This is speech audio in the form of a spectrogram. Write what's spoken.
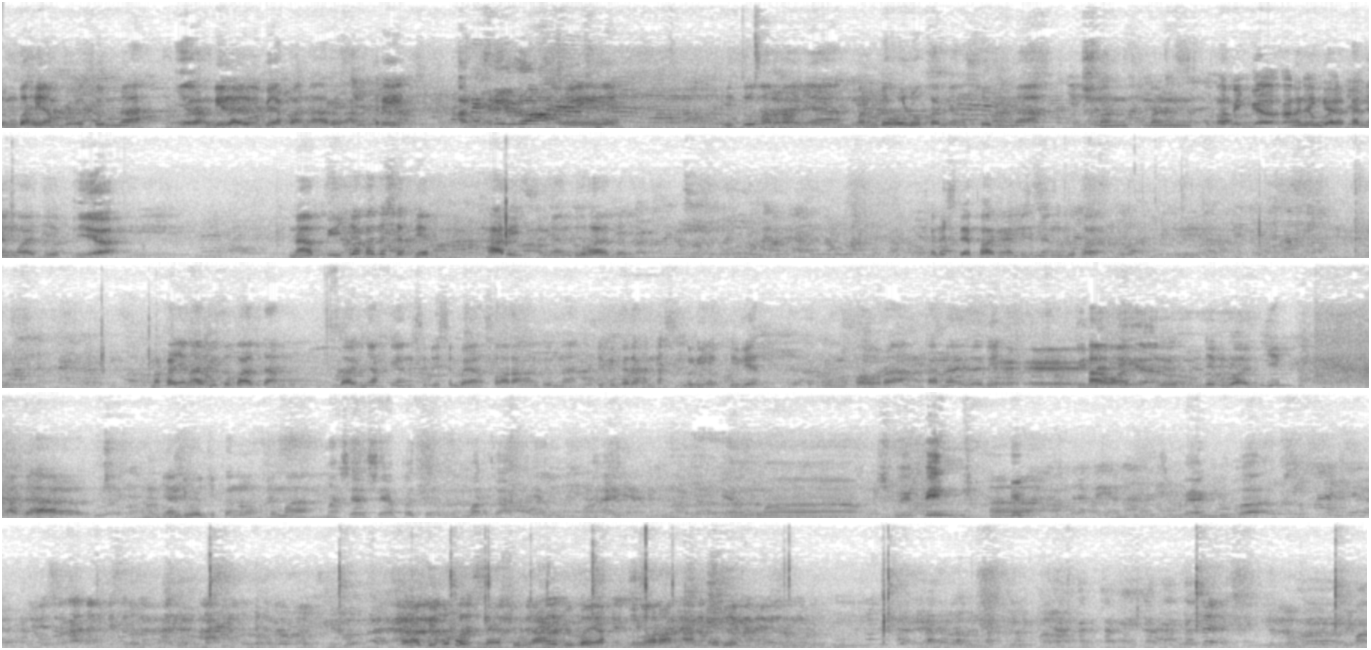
sembahyang juga sunnah. Iya. orang dilayani biar apa? Naruh antri. Antri bang. eh itu namanya mendahulukan yang sunnah men- men- Meninggalkan yang meninggalkan wajib. yang wajib. Iya. Nabi aja kan setiap hari sembahyang duha tuh. Ada setiap hari Nabi sembahyang duha makanya Nabi tuh kadang banyak yang sedih sembahyang sorangan tuh nah jadi kadang hendak dilihat di muka orang karena jadi Eh, eh. khawatir jadi wajib. Padahal yang diwajibkan cuma masa siapa tuh Umar kah yang yang sweeping? Ah, sembahyang duha. Nabi tuh kalau sembahyang sunnah lebih banyak menyorangan tuh dia.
